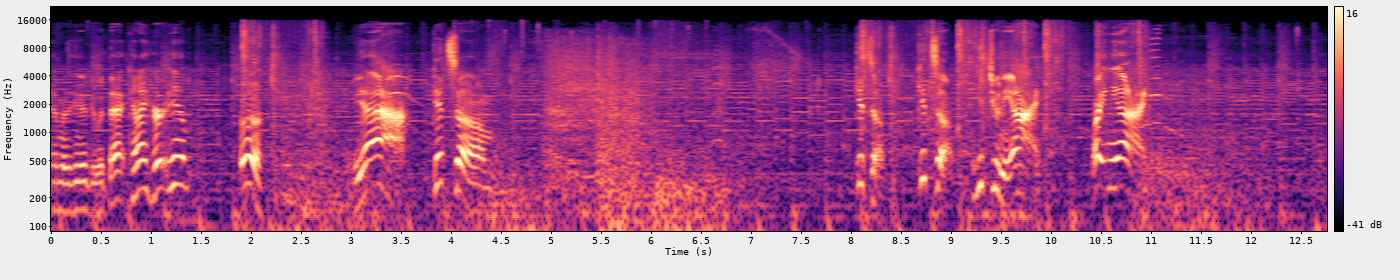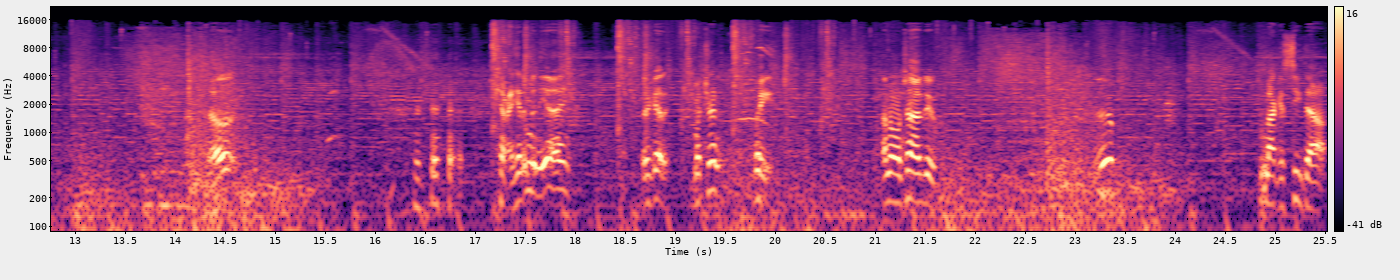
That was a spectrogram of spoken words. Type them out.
have anything to do with that. Can I hurt him? Uh. Yeah, get some. Get some. Get some. Hit you in the eye. Right in the eye. No. Can I hit him in the eye? I got it. Am I trying to... Wait. I don't know what I'm trying to do. Knock his teeth out.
